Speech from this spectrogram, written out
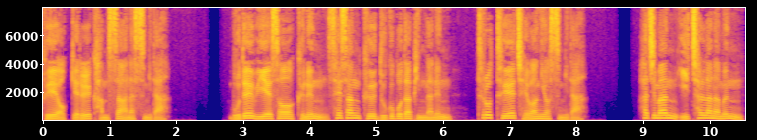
그의 어깨를 감싸 안았습니다. 무대 위에서 그는 세상 그 누구보다 빛나는 트로트의 제왕이었습니다. 하지만 이 찬란함은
